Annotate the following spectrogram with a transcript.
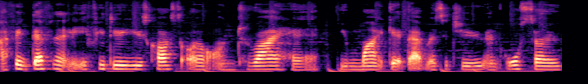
I think definitely if you do use castor oil on dry hair, you might get that residue and also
